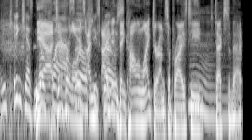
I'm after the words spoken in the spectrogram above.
are you kidding? She has no yeah, class. Jennifer Lawrence. Oh, I'm- she's I didn't think Colin liked her. I'm surprised he hmm. texted that.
